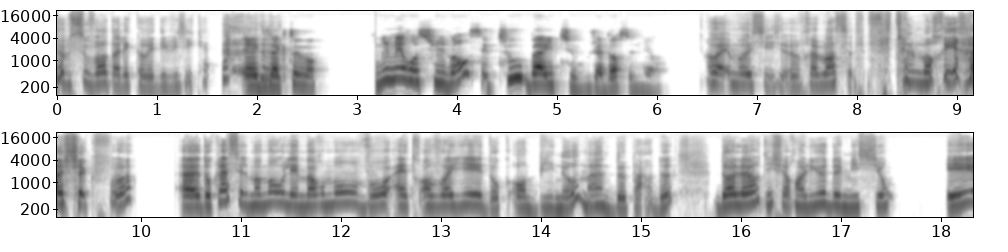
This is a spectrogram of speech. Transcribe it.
Comme souvent dans les comédies musicales. Exactement. Numéro suivant, c'est Two by Two. J'adore ce numéro. Ouais, moi aussi. Vraiment, ça me fait tellement rire à chaque fois. Euh, donc là, c'est le moment où les Mormons vont être envoyés donc en binôme, hein, deux par deux, dans leurs différents lieux de mission. Et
